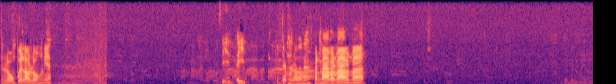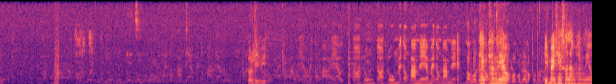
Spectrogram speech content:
จะลงเพื่อเราลงเนี่ยอีเอ้ยจะพังแล้วนะ มันมา มันมา มันมา ๆโท ษทีพี่ไม่ต้องบัมแล้วจอดลงจอดลงไม่ต้องบัมแล้วไม่ต้องบัมแล้วล็อกรถด้วยแท็กพังแล้วล็อกรถด้วยล็อกรถด้วยเห็นไหมแท็กข้างหลังพังแล้ว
